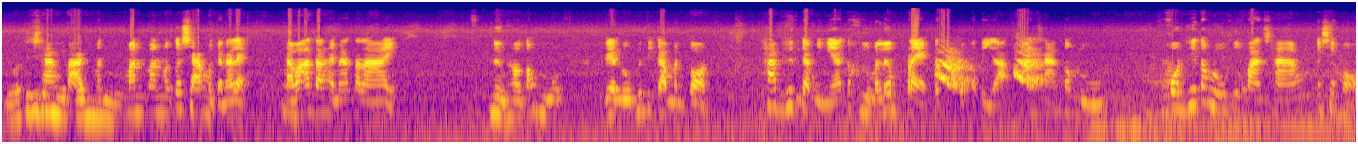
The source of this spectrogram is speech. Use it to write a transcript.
หรือว่าที่ช้างมีป่าเป็นที่มันอยู่มันมันมันก็ช้างเหมือนกันนั่นแหละถามว่าอันตรายไหมอันตรายหนึ่งเราต้องรู้เรียนรู้พฤติกรรมมันก่อน ถ้าพฤติกรรมอย่างเงี้ยก็คือมันเริ่มแปลกเป็นปกติละควานช้างต้องรู้ คนที่ต้องรู้คือควานช้างไม่ใช่หมอ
